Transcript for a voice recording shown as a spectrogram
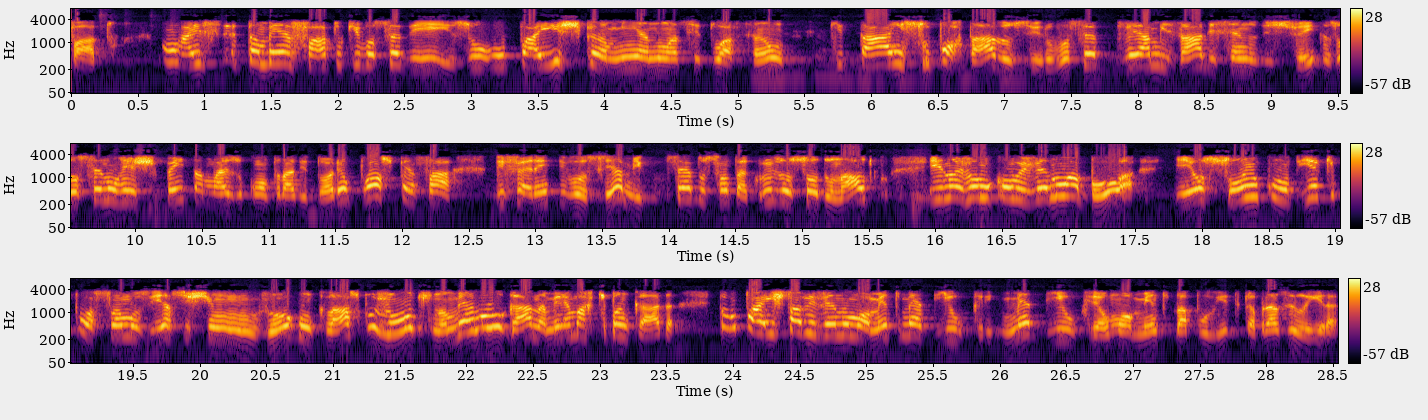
fato. Mas também é fato que você diz, o, o país caminha numa situação que está insuportável, Ciro. Você vê amizades sendo desfeitas, você não respeita mais o contraditório. Eu posso pensar diferente de você, amigo. Você é do Santa Cruz, eu sou do Náutico, e nós vamos conviver numa boa. E eu sonho com o dia que possamos ir assistir um jogo, um clássico juntos, no mesmo lugar, na mesma arquibancada. Então o país está vivendo um momento medíocre. Medíocre é o momento da política brasileira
